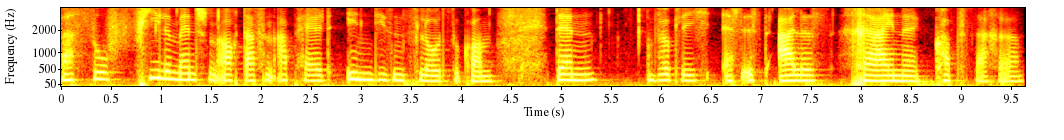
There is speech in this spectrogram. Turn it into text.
was so viele Menschen auch davon abhält, in diesen Flow zu kommen. Denn wirklich, es ist alles reine Kopfsache.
